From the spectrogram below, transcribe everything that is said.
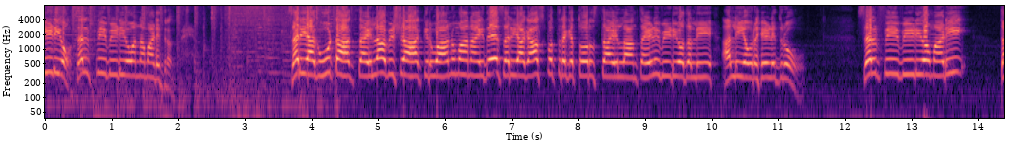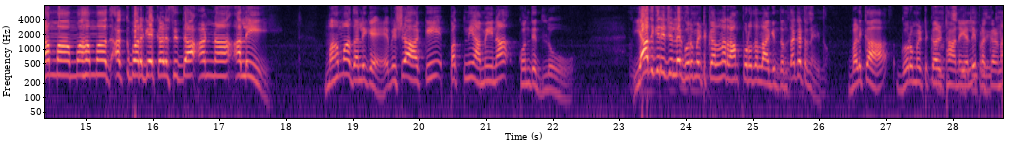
ವಿಡಿಯೋ, ಸೆಲ್ಫಿ ವಿಡಿಯೋವನ್ನು ಮಾಡಿದ್ರಂತೆ. ಸರಿಯಾಗಿ ಊಟ ಹಾಕ್ತಾ ಇಲ್ಲ, ವಿಷ ಹಾಕಿರುವ ಅನುಮಾನ ಇದೆ, ಸರಿಯಾಗಿ ಆಸ್ಪತ್ರೆಗೆ ತೋರಿಸ್ತಾ ಇಲ್ಲ ಅಂತ ಹೇಳಿ ವಿಡಿಯೋದಲ್ಲಿ ಅಲ್ಲಿ ಅವರು ಹೇಳಿದ್ರು. ಸೆಲ್ಫಿ ವಿಡಿಯೋ ಮಾಡಿ ತಮ್ಮ ಮೊಹಮ್ಮದ್ ಅಕ್ಬರ್ಗೆ ಕಳಿಸಿದ್ದ ಅಣ್ಣ ಅಲಿ. ಮೊಹಮ್ಮದ್ ಅಲಿಗೆ ವಿಷ ಹಾಕಿ ಪತ್ನಿ ಅಮೀನಾ ಕೊಂದಿದ್ಲು. ಯಾದಗಿರಿ ಜಿಲ್ಲೆ ಗುರುಮಿಟ್ಕಲ್ನ ರಾಂಪುರದಲ್ಲಾಗಿದ್ದಂಥ ಘಟನೆ ಇದು. ಬಳಿಕ ಗುರುಮೆಟ್ಕಲ್ ಠಾಣೆಯಲ್ಲಿ ಪ್ರಕರಣ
